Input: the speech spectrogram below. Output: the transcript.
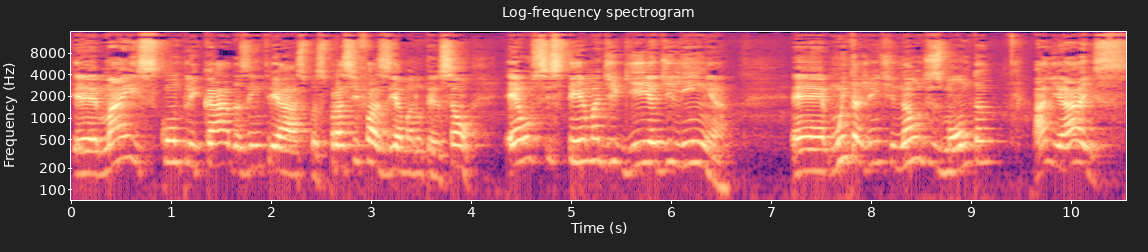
é, mais complicadas, entre aspas, para se fazer a manutenção é o sistema de guia de linha. É, muita gente não desmonta, aliás,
